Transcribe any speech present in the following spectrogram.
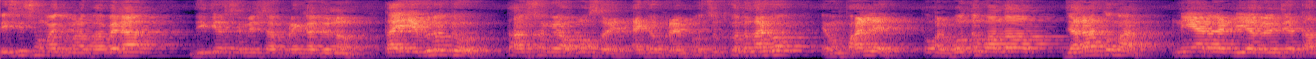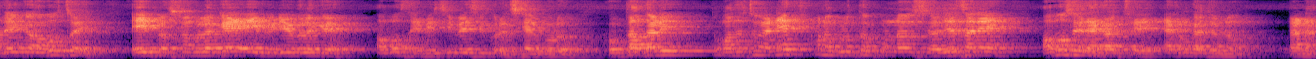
বেশি সময় তোমরা পাবে না, দ্বিতীয় সেমিস্টার পরীক্ষার জন্য। তাই এগুলোকেও তার সঙ্গে অবশ্যই এক এক করে প্রস্তুত করতে থাকো এবং পারলে তোমার বন্ধু বান্ধব যারা তোমার নিয়ার আর ডিয়ার রয়েছে, তাদেরকে অবশ্যই এই প্রশ্নগুলোকে, এই ভিডিওগুলোকে অবশ্যই বেশি বেশি করে শেয়ার করো। খুব তাড়াতাড়ি তোমাদের সঙ্গে নেক্সট কোনো গুরুত্বপূর্ণ সাজেশনে অবশ্যই দেখা হচ্ছে এখনকার জন্য। টাটা।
